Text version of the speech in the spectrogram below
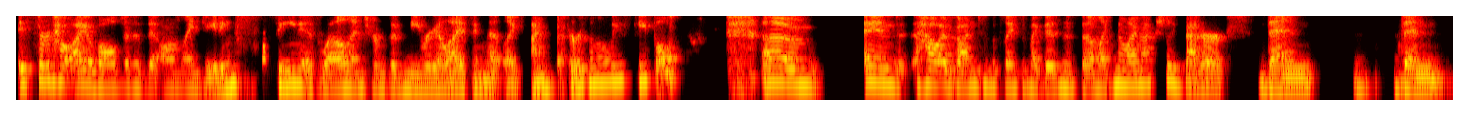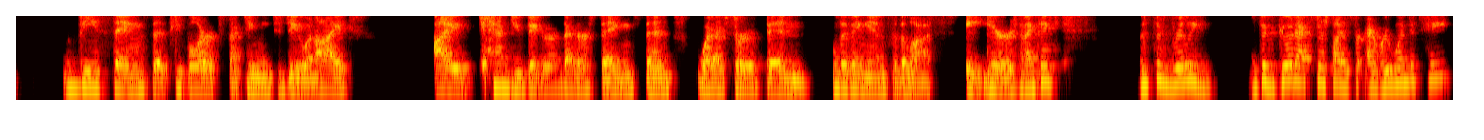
it's sort of how I evolved out of the online dating scene as well, in terms of me realizing that like I'm better than all these people. um, and how I've gotten to the place of my business that I'm like, no, I'm actually better than than these things that people are expecting me to do. And I I can do bigger and better things than what I've sort of been living in for the last eight years. And I think it's a really it's a good exercise for everyone to take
